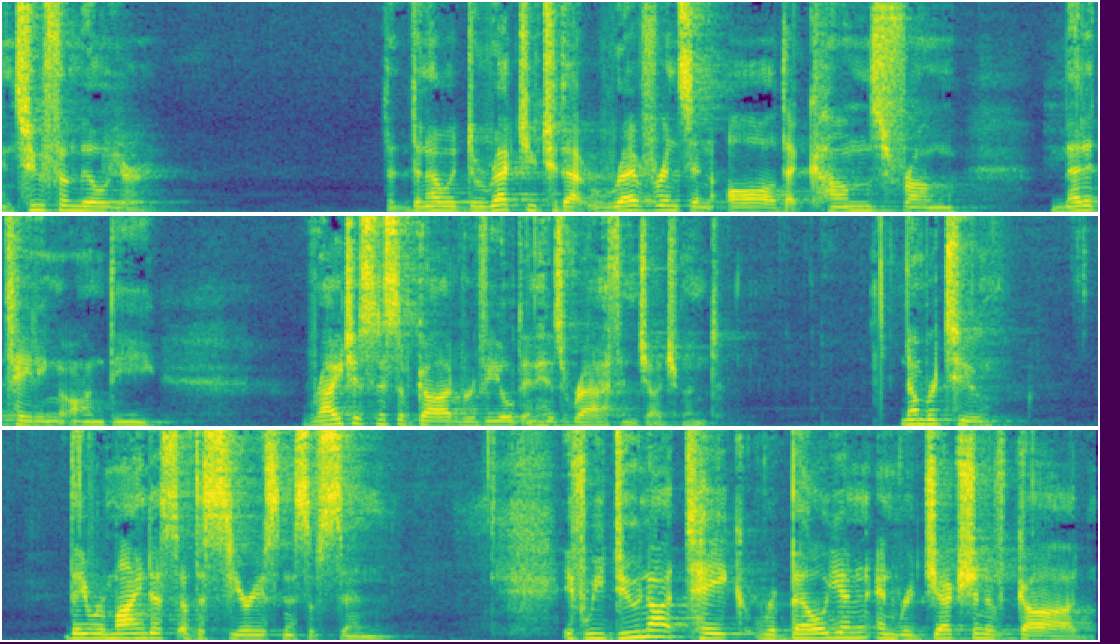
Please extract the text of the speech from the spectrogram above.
and too familiar, then I would direct you to that reverence and awe that comes from meditating on the righteousness of God revealed in his wrath and judgment. Number two, they remind us of the seriousness of sin. If we do not take rebellion and rejection of God,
